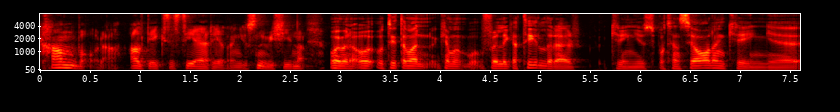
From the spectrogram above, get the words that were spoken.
kan vara, allt det existerar redan just nu i Kina. Och, jag menar, och, och tittar man, kan man, för att lägga till det där kring just potentialen kring eh,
